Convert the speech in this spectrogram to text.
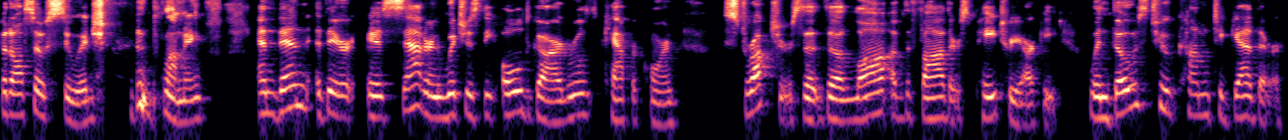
but also sewage and plumbing. And then there is Saturn, which is the old guard, rules Capricorn, structures, the, the law of the fathers, patriarchy. When those two come together,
